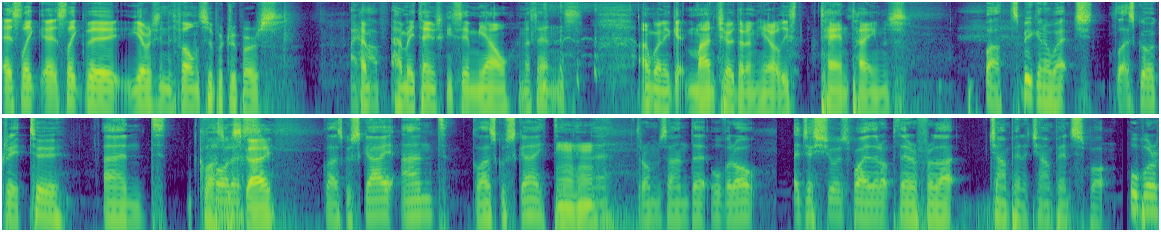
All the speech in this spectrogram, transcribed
it's like it's like the you ever seen the film Super Troopers? I How, have. how many times can you say meow in a sentence? I'm going to get man chowder in here at least ten times. well, speaking of which, let's go to grade two and Glasgow Forest, Skye. Glasgow Skye and Glasgow Skye taking Mhm. the drums and uh, overall. It just shows why they're up there for that champion of champions spot. Over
